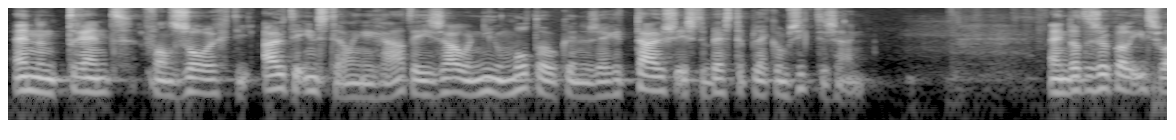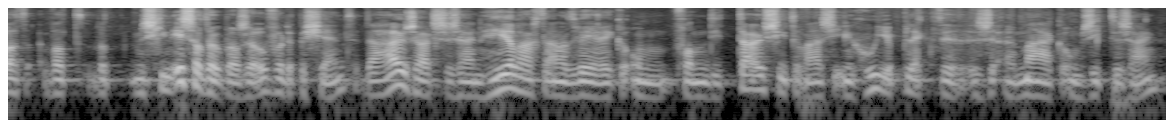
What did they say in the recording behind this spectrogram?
en een trend van zorg die uit de instellingen gaat. En je zou een nieuw motto kunnen zeggen, thuis is de beste plek om ziek te zijn. En dat is ook wel iets wat, wat, wat, misschien is dat ook wel zo voor de patiënt. De huisartsen zijn heel hard aan het werken om van die thuissituatie een goede plek te eh, maken om ziek te zijn.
